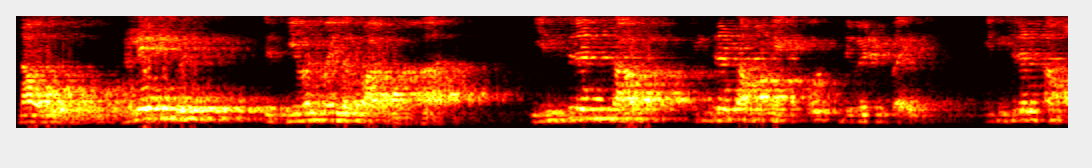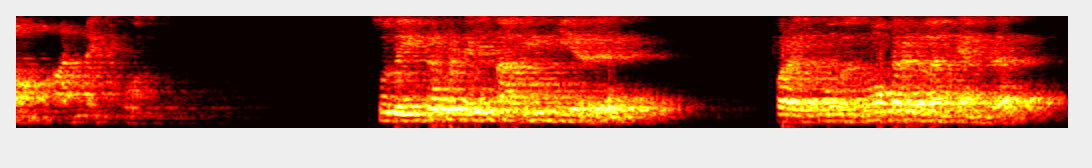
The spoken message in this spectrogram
Now, relative risk is given by the formula incidence of incidence among exposed divided by incidence among unexposed. So the interpretation again here is for a smoker, and lung cancer,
